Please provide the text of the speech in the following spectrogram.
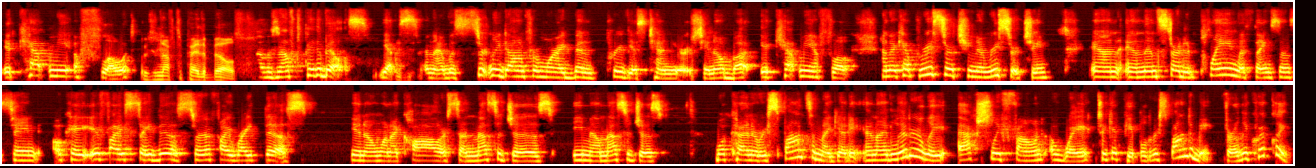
it kept me afloat. It was enough to pay the bills. It was enough to pay the bills, yes. Mm-hmm. And I was certainly down from where I'd been previous 10 years, you know, but it kept me afloat. And I kept researching and researching, and, and then started playing with things and saying, okay, if I say this or if I write this, you know, when I call or send messages, email messages, what kind of response am I getting? And I literally actually found a way to get people to respond to me fairly quickly.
